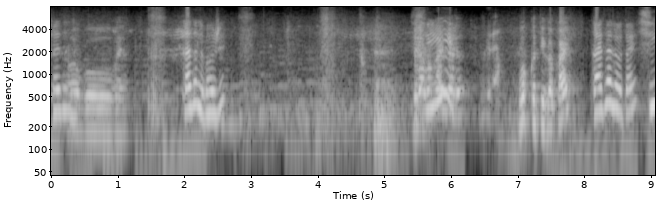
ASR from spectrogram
काय झालं? अगो बाया. काय झालं भाऊजी? तिला बघ काय झालं? हो कती का काय? काय झालं होत आहे शी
